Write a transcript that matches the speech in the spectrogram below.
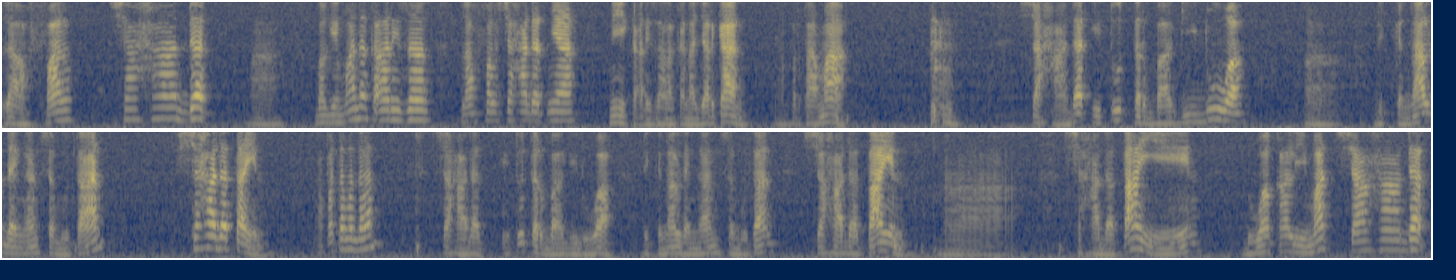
lafal syahadat. Nah, bagaimana Kak Arizal lafal syahadatnya? Nih Kak Arizal akan ajarkan. Yang pertama, syahadat itu terbagi dua. Nah, dikenal dengan sebutan syahadatain. Apa teman-teman? Syahadat itu terbagi dua, dikenal dengan sebutan syahadatain. Nah, syahadatain dua kalimat syahadat.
